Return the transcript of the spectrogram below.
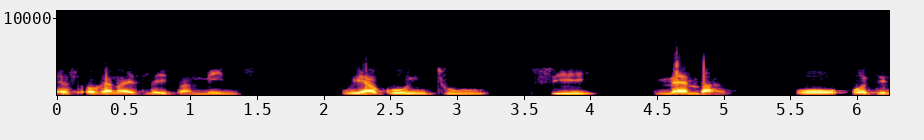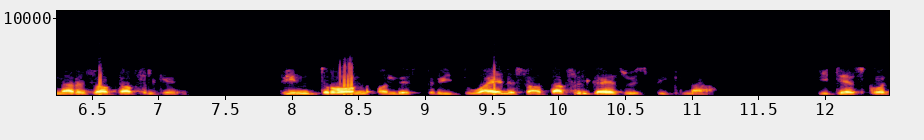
as organized labor means we are going to see members or ordinary South Africans being thrown on the street while South Africa, as we speak now, it has got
